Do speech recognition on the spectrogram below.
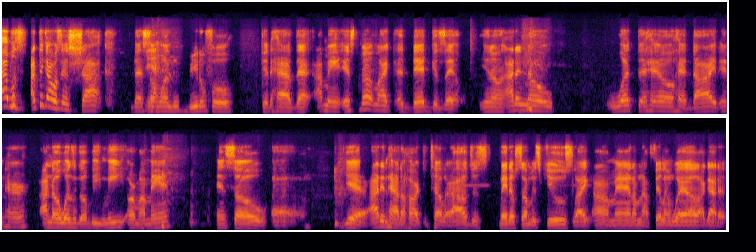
I was I think I was in shock that Yeah. someone this beautiful could have that. I mean, it smelled like a dead gazelle. You know, I didn't know what the hell had died in her. I know it wasn't gonna be me or my man. and so uh yeah, I didn't have the heart to tell her. I just made up some excuse like, oh man, I'm not feeling well. I gotta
